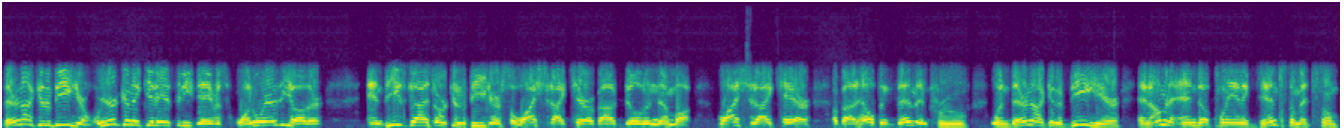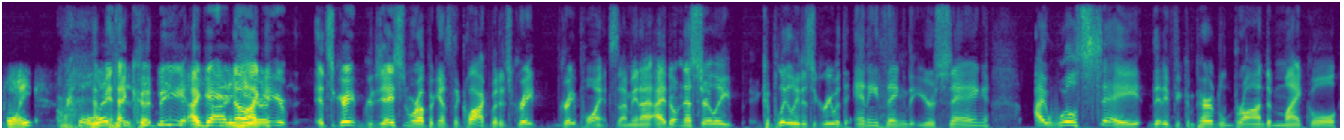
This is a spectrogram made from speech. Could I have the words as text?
They're not going to be here. We're going to get Anthony Davis one way or the other." And these guys aren't going to be here, so why should I care about building them up? Why should I care about helping them improve when they're not going to be here, and I'm going to end up playing against them at some point? So I mean, that could be. I get your, no, I get your. It's great, Jason. We're up against the clock, but it's great, great points. I mean, I, I don't necessarily completely disagree with anything that you're saying. I will say that if you compare LeBron to Michael,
